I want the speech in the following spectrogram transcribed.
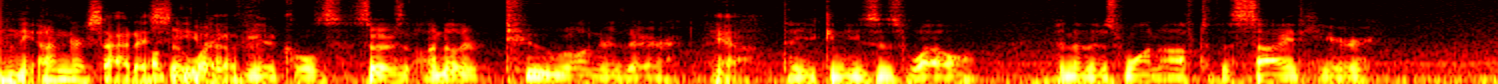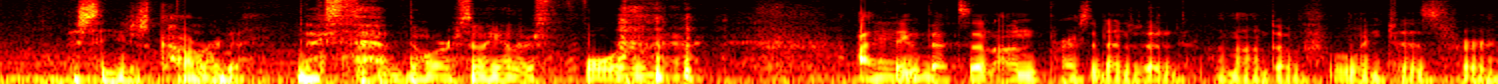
On the underside, I other see you light vehicles. So there's another two under there Yeah. that you can use as well. And then there's one off to the side here This thing is just covered. next to that door. So yeah, there's four in there. I think that's an unprecedented amount of winches for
